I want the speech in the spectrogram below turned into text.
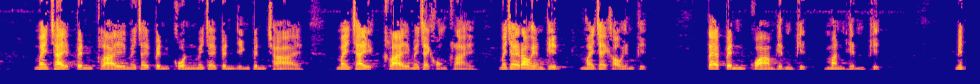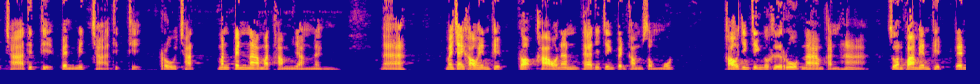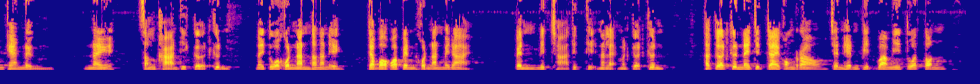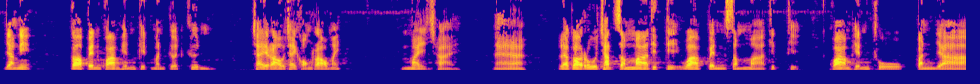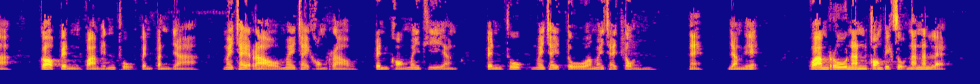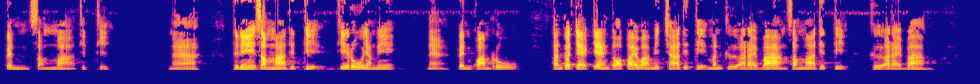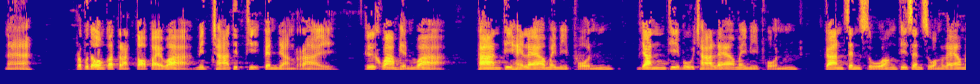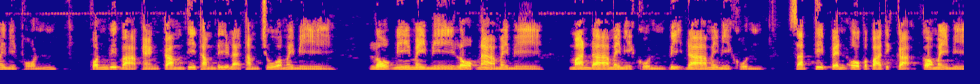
ไม่ใช่เป็นใคร ไม่ใช่เป็นคน ไม่ใช่เป็นหญิงเป็นชาย ไม่ใช่ใคร ไม่ใช่ของใคร ไม่ใช่เราเห็นผิด ไม่ใช่เขาเห็นผิด แต่เป็นความเห็นผิด มันเห็นผิด มิจฉาทิฏฐิเป็นมิจฉาทิฏฐิ รู้ชัด มันเป็นนามธรรมอย่างหนึ่ง นะ ไม่ใช่เขาเห็นผิด เพราะเขานั้นแท้ที่จริงเป็นคำสมมุติ เขาจริง ๆ ก็คือรูปนามขันห้า ส่วนความเห็นผิดเป็นแค่หนึ่ง ในสังขารที่เกิดขึ้น ในตัวคนนั้นเท่านั้นเอง จะบอกว่าเป็นคนนั้นไม่ได้ เป็นมิจฉาทิฏฐินั่นแหละ มันเกิดขึ้น ถ้าเกิดขึ้นในจิตใจของเรา เช่นเห็นผิดว่ามีตัวตน อย่างนี้ ก็เป็นความเห็นผิดมันเกิดขึ้น ใช่เราใช่ของเราไหม ไม่ใช่ นะ แล้วก็รู้ชัดสัมมาทิฏฐิว่าเป็นสัมมาทิฏฐิ ความเห็นถูกปัญญา ก็เป็นความเห็นถูกเป็นปัญญา ไม่ใช่เราไม่ใช่ของเรา เป็นของไม่เที่ยง เป็นทุกข์ไม่ใช่ตัว ไม่ใช่ตนนี่อย่างนี้ ความรู้นั้นของภิกษุนั้นนั่นแหละ เป็นสัมมาทิฏฐินะทีนี้สัมมาทิฏฐิที่รู้อย่างนี้นะเป็นความรู้ ท่านก็แจกแจงต่อไปว่า มิจฉาทิฏฐิมันคืออะไรบ้าง สัมมาทิฏฐิคืออะไรบ้าง นะ พระพุทธองค์ก็ตรัสต่อไปว่า มิจฉาทิฏฐิเป็นอย่างไร คือความเห็นว่า ทานที่ให้แล้วไม่มีผล ยันที่บูชาแล้วไม่มีผล การเส้นสวงที่เส้นสวงแล้วไม่มีผล ผลวิบากแห่งกรรมที่ทำดีและทำชั่วไม่มี โลกนี้ไม่มีโลกหน้าไม่มี มารดาไม่มีคุณ บิดาไม่มีคุณ สัตว์ที่เป็นโอปปาติกะก็ไม่มี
